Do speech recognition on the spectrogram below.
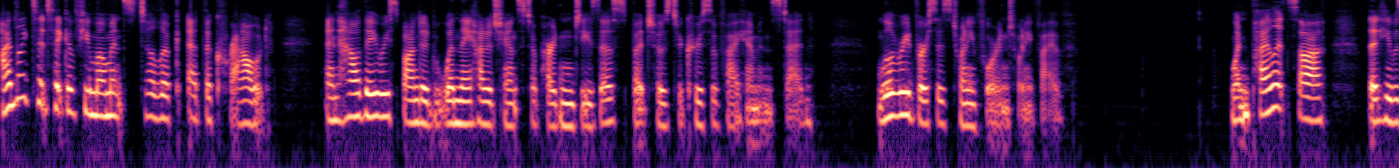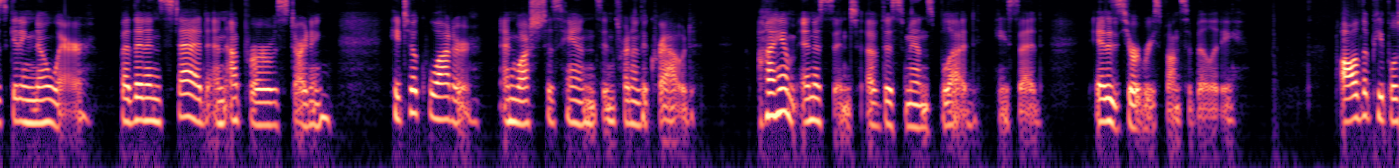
I'd like to take a few moments to look at the crowd and how they responded when they had a chance to pardon Jesus but chose to crucify him instead. We'll read verses 24 and 25. When Pilate saw that he was getting nowhere, but that instead an uproar was starting, he took water and washed his hands in front of the crowd. I am innocent of this man's blood, he said. It is your responsibility. All the people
